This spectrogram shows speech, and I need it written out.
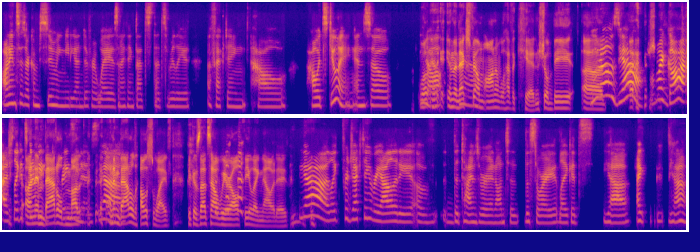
audiences are consuming media in different ways and i think that's that's really affecting how how it's doing. And so well, in, in, the next yeah. film, Anna will have a kid, and she'll be uh, who knows? Yeah. oh my gosh! Like it's an embattled mother, yeah. an embattled housewife, because that's how we're all feeling nowadays. Yeah, like projecting reality of the times we're in onto the story. Like it's yeah, I yeah.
